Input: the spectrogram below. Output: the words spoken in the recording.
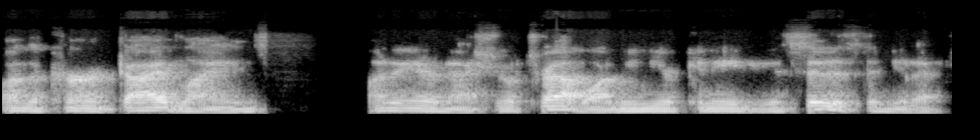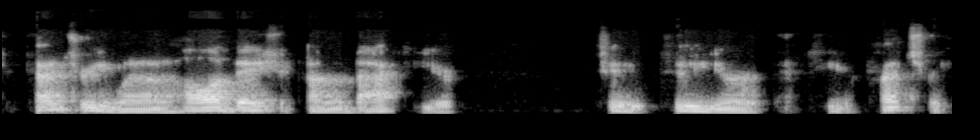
on the current guidelines on international travel. I mean, you're a Canadian citizen, you left your country, you went on holidays, you're coming back to your to to your to your country.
